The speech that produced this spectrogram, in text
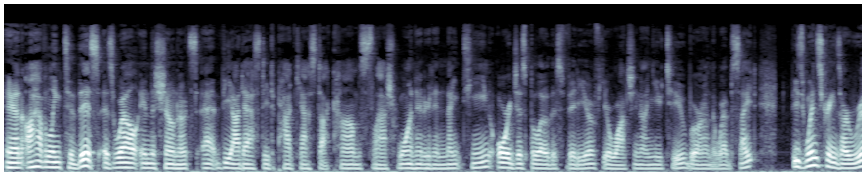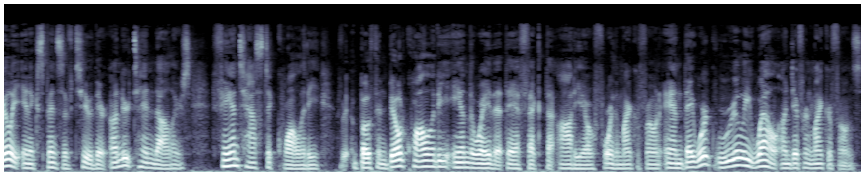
And I'll have a link to this as well in the show notes at theaudacitytopodcast.com slash 119 or just below this video if you're watching on YouTube or on the website. These windscreens are really inexpensive too. They're under $10, fantastic quality, both in build quality and the way that they affect the audio for the microphone. And they work really well on different microphones.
